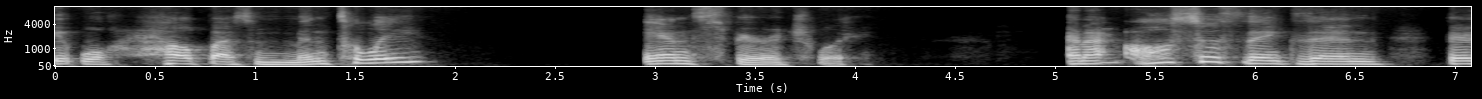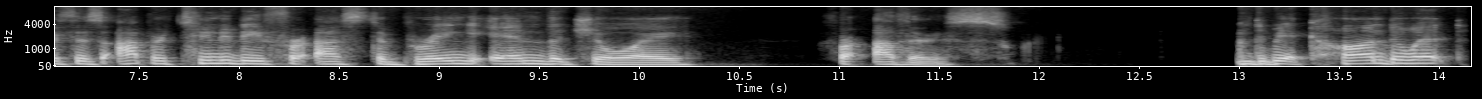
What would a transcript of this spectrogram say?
it will help us mentally and spiritually. And I mm-hmm. also think then there's this opportunity for us to bring in the joy for others and to be a conduit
